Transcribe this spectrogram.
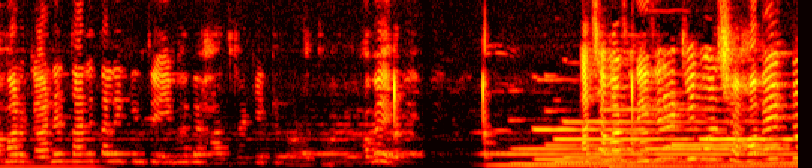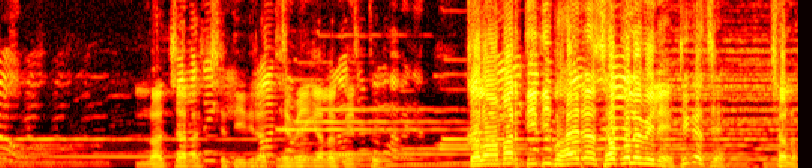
আমার গানে তালে তালে কিন্তু এইভাবে হাতটাকে একটু নড়াতে হবে হবে? আচ্ছা আমার দিদিরা কি বলছে? হবে একটু? লজ্জা লাগছে দিদিরা থেমে গেল কিন্তু। চলো আমার দিদি ভাইরা সকলে মিলে ঠিক আছে? চলো।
